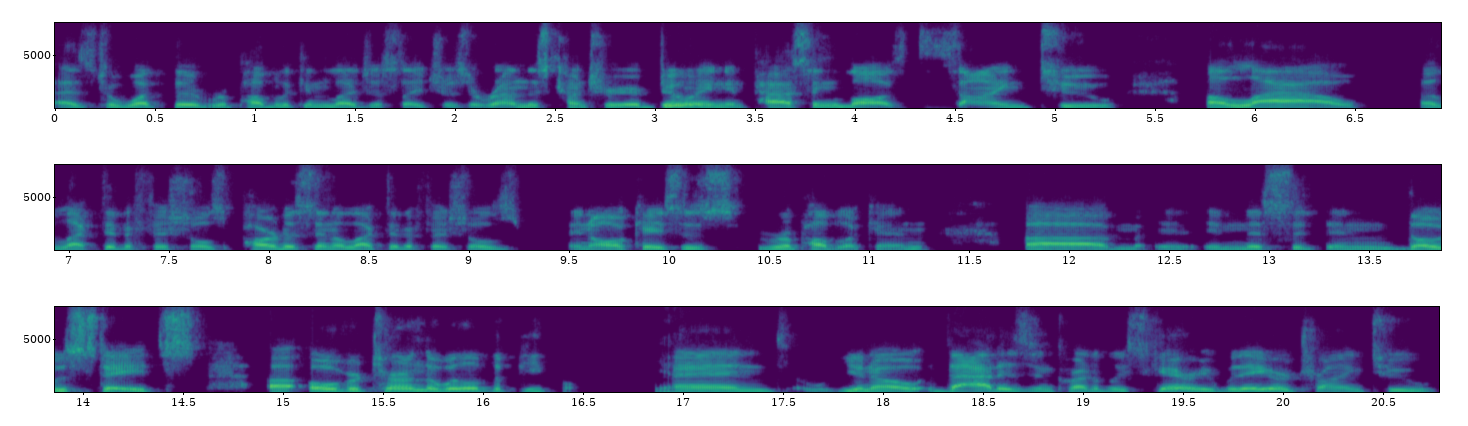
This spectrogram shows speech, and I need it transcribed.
as to what the Republican legislatures around this country are doing in passing laws designed to allow elected officials, partisan elected officials, in all cases Republican, um, in, in, this in those states, uh, overturn the will of the people. Yeah. And you know that is incredibly scary. They are trying to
